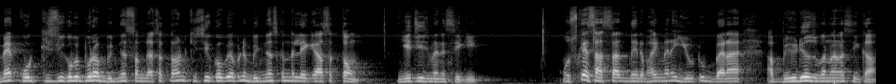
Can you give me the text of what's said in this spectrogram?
मैं किसी को भी पूरा बिज़नेस समझा सकता हूँ किसी को भी अपने बिज़नेस के अंदर लेके आ सकता हूँ। ये चीज़ मैंने सीखी। उसके साथ साथ मेरे भाई, मैंने यूट्यूब बनाया अब वीडियोस बनाना सीखा।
